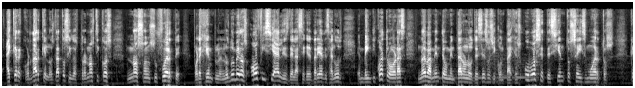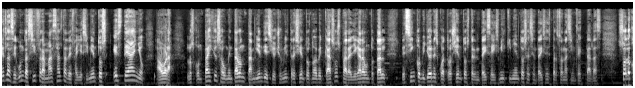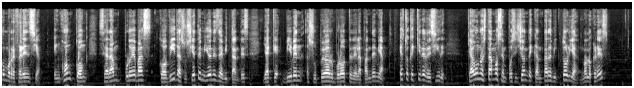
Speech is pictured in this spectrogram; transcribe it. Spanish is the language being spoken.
Hay que recordar que los datos y los pronósticos no son su fuerte. Por ejemplo, en los números oficiales de la Secretaría de Salud, en 24 horas nuevamente aumentaron los decesos y contagios. Hubo 706 muertos, que es la segunda cifra más alta de fallecimientos este año. Ahora, los contagios aumentaron también 18.309 casos para llegar a un total de 5.436.566 personas infectadas. Solo como referencia, en Hong Kong se harán pruebas COVID a sus 7 millones de habitantes, ya que viven su peor brote de la pandemia. ¿Esto qué quiere decir? Que aún no estamos en posición de cantar victoria, ¿no lo crees?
